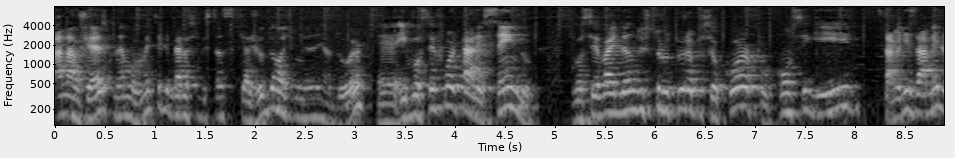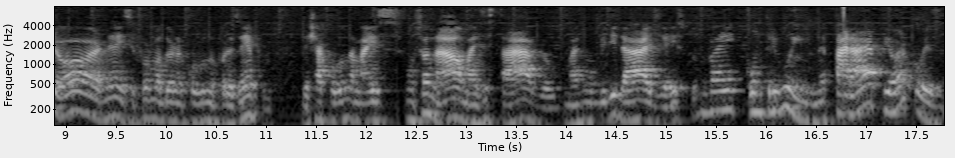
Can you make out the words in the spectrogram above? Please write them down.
analgésico, né? O movimento libera substâncias que ajudam a diminuir a dor. é, e você fortalecendo, você vai dando estrutura para o seu corpo conseguir estabilizar melhor, né? E se for uma dor na coluna, por exemplo, deixar a coluna mais funcional, mais estável, com mais mobilidade. Aí isso tudo vai contribuindo, né? Parar é a pior coisa.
